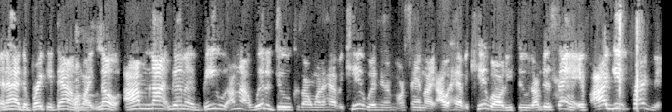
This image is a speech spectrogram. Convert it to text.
And I had to break it down. I'm like, no, I'm not gonna be. I'm not with a dude because I want to have a kid with him, or saying like I would have a kid with all these dudes. I'm just saying, if I get pregnant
